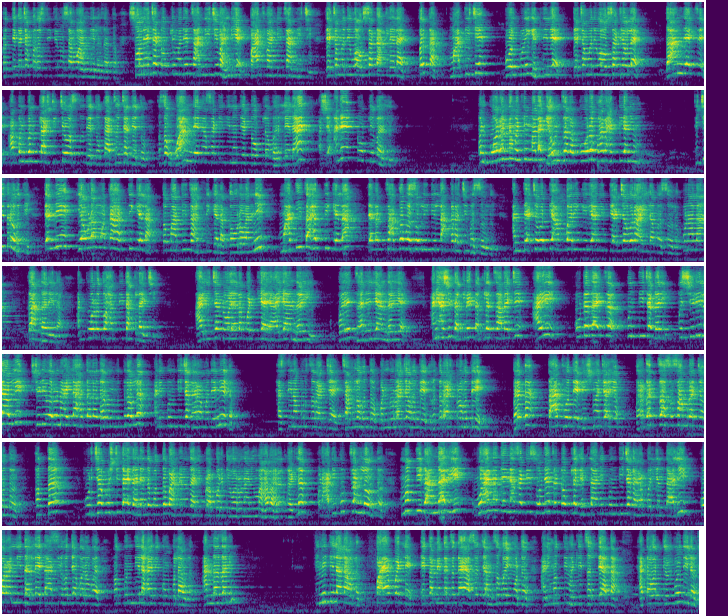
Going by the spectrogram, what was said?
प्रत्येकाच्या परिस्थितीनुसार वाण दिलं जातं. सोन्याच्या टोपलीमध्ये चांदीची भांडी आहे पाच भांडी चांदीची. त्याच्यामध्ये वावसा टाकलेला आहे. बरं का? मातीचे गोळकुळी घेतलेली आहे त्याच्यामध्ये वावसा ठेवलाय. दान द्यायचे आपण पण प्लास्टिकचे वस्तू देतो काचच्या देतो. तसं वाण देण्यासाठी तिनं ते टोपलं भरलेलं आहे. असे अनेक टोपली भरली. पण पोरांना म्हटली मला घेऊन चला. पोरं फार हट्टी आणि विचित्र होती. त्यांनी एवढा मोठा हत्ती केला तो मातीचा हत्ती केला कौरवांनी मातीचा हत्ती केला त्याला चाक बसवली ती लाकडाची बसवली. आणि त्याच्यावरती अंबारी केली आणि त्याच्यावर आईला बसवलं. कुणाला? गांधारीला. आणि पोरं तो हत्ती ढकलायची. आईच्या डोळ्याला पट्टी आहे. आई आंधळी. बरेच झालेली आंधळी आहे. आणि अशी ढकले ढकलत चालायची. आई कुठं जायचं? कुंतीच्या घरी. मग शिडी लावली शिडीवरून आईला हाताला धरून उतरवलं आणि कुंतीच्या घरामध्ये नेलं. हस्तिनापूरचं राज्य आहे. चांगलं होतं. पंडुराजा होते धृतराष्ट्र होते. बरं का? तात होते भीष्माचार्य. भरगतचं असं साम्राज्य होतं. फक्त पुढच्या गोष्टी काय झाल्या तर फक्त भांडणं झाली प्रॉपर्टीवरून आणि महाभारत घडलं पण आधी खूप चांगलं होतं. मग ती गांधारी वाण देण्यासाठी सोन्याचं टोपलं घेतलं आणि कुंतीच्या घरापर्यंत आली. पोरांनी धरले दासी होत्या बरोबर. मग कुंतीला हळदी कुंकू लावलं. अंदाजाने? तिने तिला लावलं. पाया पडले. एकामेकाचं काय असं ज्यांचं वय मोठं. आणि मग ती म्हटली चलते आता. हातावर तिळगुळ दिलं.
